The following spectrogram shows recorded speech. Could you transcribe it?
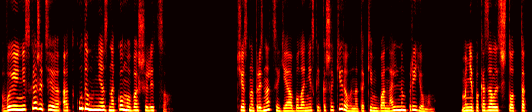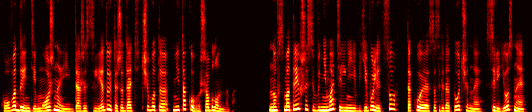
«Вы не скажете, откуда мне знакомо ваше лицо?» Честно признаться, я была несколько шокирована таким банальным приемом. Мне показалось, что от такого Дэнди можно и даже следует ожидать чего-то не такого шаблонного. Но всмотревшись внимательнее в его лицо, такое сосредоточенное, серьезное,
